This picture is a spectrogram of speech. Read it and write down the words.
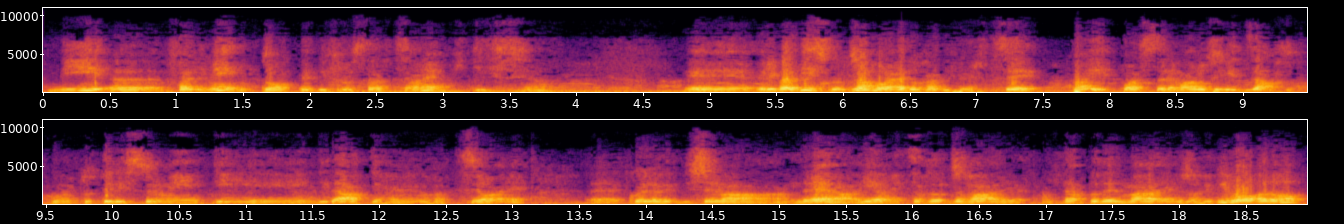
di eh, fallimento e di frustrazione è altissimo. E, ribadisco, il gioco educa di per sé, poi può essere mal utilizzato, come tutti gli strumenti in didattica e in educazione. Eh, quello che diceva Andrea, io ho iniziato a giocare al tempo del mare ai giochi di ruolo,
